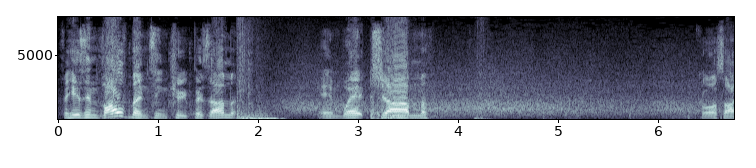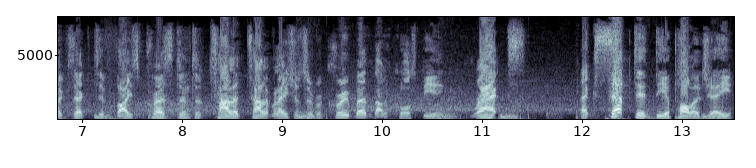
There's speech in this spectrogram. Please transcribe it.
for his involvement in Coopism, in which, um, of course, our Executive Vice President of Talent, Talent Relations and Recruitment, that of course being Rex, accepted the apology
